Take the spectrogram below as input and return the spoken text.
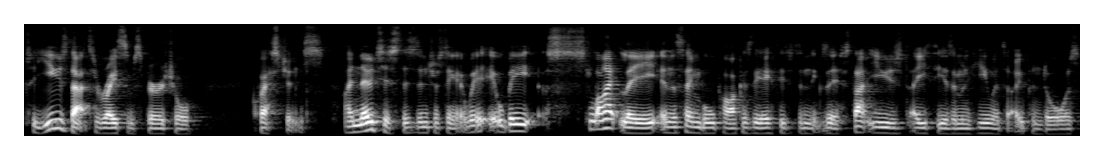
to use that to raise some spiritual questions. I noticed this is interesting. It will be slightly in the same ballpark as the atheist didn't exist. That used atheism and humour to open doors.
